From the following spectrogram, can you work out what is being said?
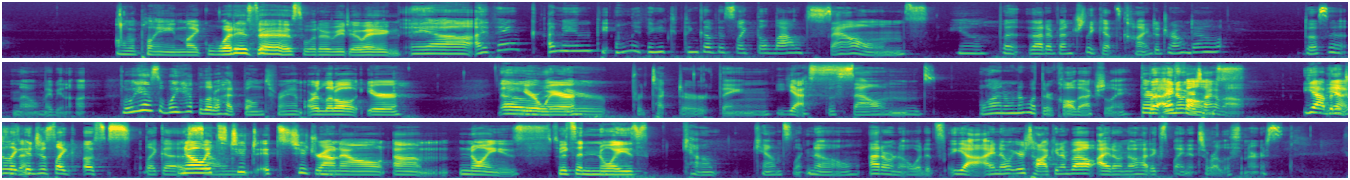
on the plane. Like, what is this? What are we doing? yeah. I think. I mean, the only thing you could think of is like the loud sounds, Yeah. but that eventually gets kind of drowned out. Does it? No, maybe not. Well, we has we have little headphones for him or little ear. Oh, Ear the wear. ear protector thing. Yes. The sound. Well, I don't know what they're called actually, They're but I know what you're talking about. Yeah, but Yeah, it's like it's just like a like a No, it's sound- too it's to drown out um noise. So it's a noise count canceling. No, I don't know what it's. Yeah, I know what you're talking about. I don't know how to explain it to our listeners.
